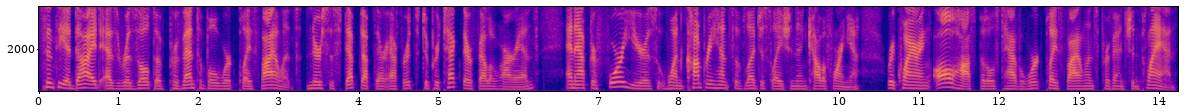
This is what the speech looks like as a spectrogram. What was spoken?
Cynthia died as a result of preventable workplace violence. Nurses stepped up their efforts to protect their fellow RNs, and after four years, won comprehensive legislation in California requiring all hospitals to have a workplace violence prevention plan.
